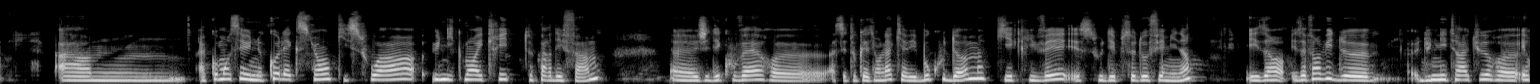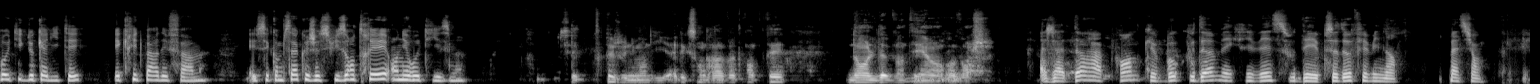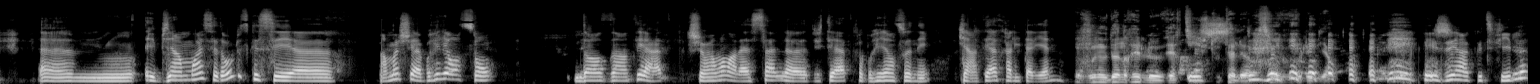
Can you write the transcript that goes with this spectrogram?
à, hum, à commencer une collection qui soit uniquement écrite par des femmes. Euh, J'ai découvert euh, à cette occasion-là qu'il y avait beaucoup d'hommes qui écrivaient sous des pseudos féminins. Ils, ont- ils avaient envie d'une littérature euh, érotique de qualité, écrite par des femmes. Et c'est comme ça que je suis entrée en érotisme. C'est très joliment dit. Alexandra, votre entrée dans Hold Up 21, en revanche. J'adore apprendre que beaucoup d'hommes écrivaient sous des pseudos féminins. Passion. Euh, eh bien, moi, c'est drôle parce que c'est. euh, alors moi, je suis à Briançon, dans un théâtre. Je suis vraiment dans la salle euh, du théâtre Briançonnet, qui est un théâtre à l'italienne. Vous nous donnerez le vertige Et tout à l'heure, si vous voulez bien. et j'ai un coup de fil,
